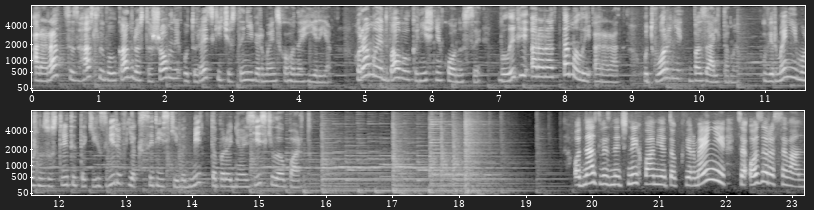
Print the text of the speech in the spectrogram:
Арарат це згаслий вулкан, розташований у турецькій частині вірменського нагір'я. Гора має два вулканічні конуси Великий Арарат та Малий Арарат, утворені базальтами. У Вірменії можна зустріти таких звірів, як сирійський ведмідь та передньоазійський леопард. Одна з визначних пам'яток Вірменії це озеро Севан.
